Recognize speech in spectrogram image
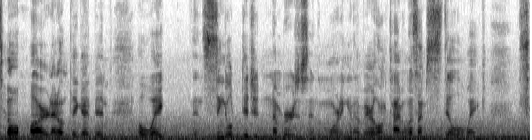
so hard. I don't think I've been awake in single digit numbers in the morning in a very long time unless I'm still awake. So,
